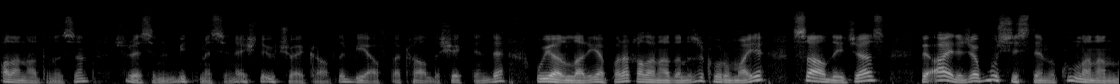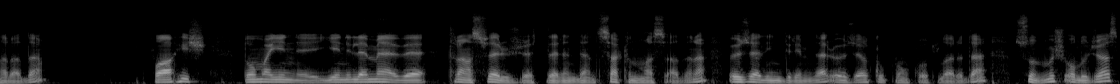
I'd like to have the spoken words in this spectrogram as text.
alan adınızın süresinin bitmesine işte 3 ay kaldı, 1 hafta kaldı şeklinde uyarılar yaparak alan adınızı korumayı sağlayacağız. Ve ayrıca bu sistemi kullananlara da fahiş domain e, yenileme ve transfer ücretlerinden sakınması adına özel indirimler, özel kupon kodları da sunmuş olacağız.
